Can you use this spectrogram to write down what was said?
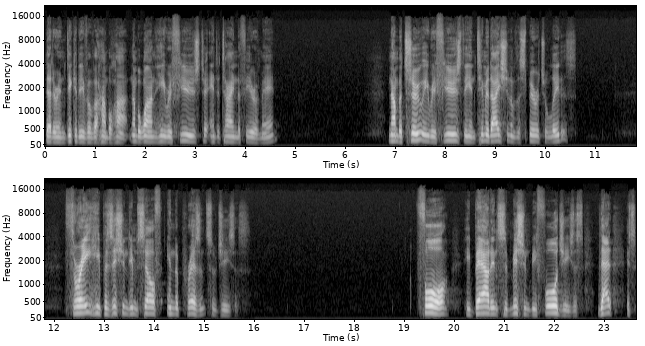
that are indicative of a humble heart. Number one, he refused to entertain the fear of man. Number two, he refused the intimidation of the spiritual leaders. Three, he positioned himself in the presence of Jesus. Four, he bowed in submission before Jesus. That it's,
